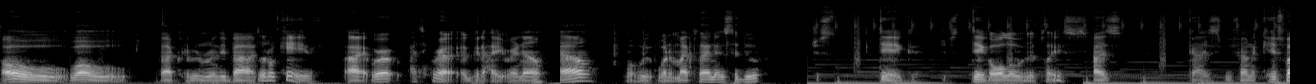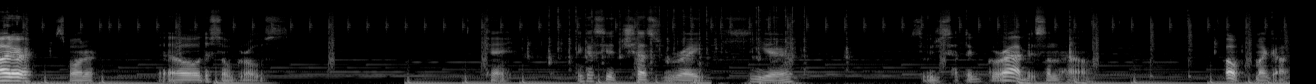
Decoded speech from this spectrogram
Oh, whoa. That could have been really bad. Little cave. Alright, we're I think we're at a good height right now. Now, what we, what my plan is to do, just dig. Just dig all over the place. Guys, guys, we found a cave spider spawner. Oh, they're so gross. Okay. I think I see a chest right here. So we just have to grab it somehow. Oh my god.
